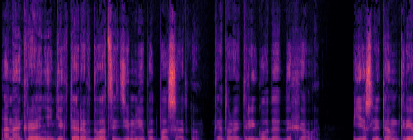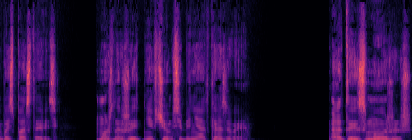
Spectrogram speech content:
А на окраине гектаров 20 земли под посадку, которая три года отдыхала. Если там крепость поставить, можно жить ни в чем себе не отказывая». «А ты сможешь?»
